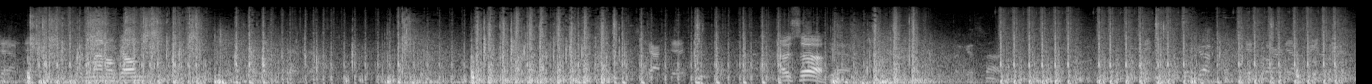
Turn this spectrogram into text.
Down, down. Good man on guns. Cap dead. No, sir. Yeah. I guess not. Look up. Get fire down. Wait, guys.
